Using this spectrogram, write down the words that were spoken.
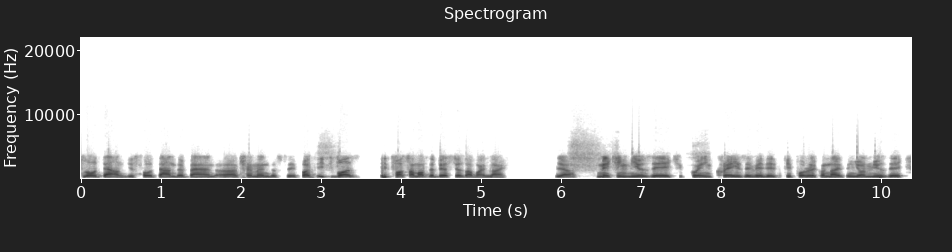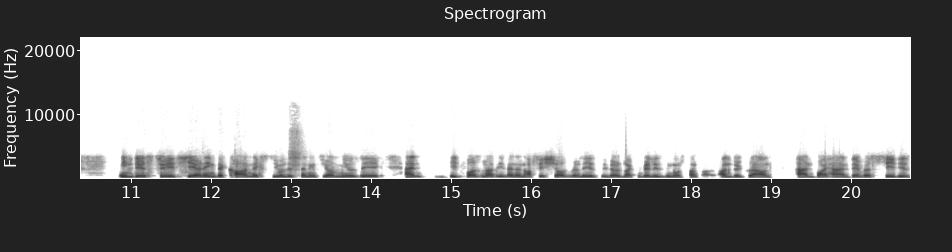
slowed down. We slowed down the band uh, tremendously, but it was it was some of the best years of my life. Yeah, making music, going crazy with it, people recognizing your music. in the street, hearing the car next to you, listening to your music. And it was not even an official release. We were like releasing or something underground, hand by hand. They were CDs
